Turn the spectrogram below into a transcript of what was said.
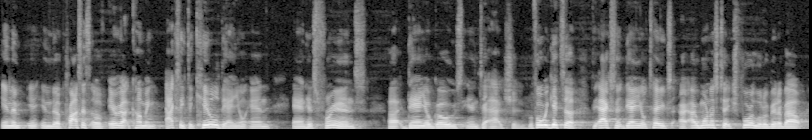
in the, in, the process of Arioch coming actually to kill Daniel and and his friends, uh, Daniel goes into action. Before we get to the action that Daniel takes, I, I want us to explore a little bit about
